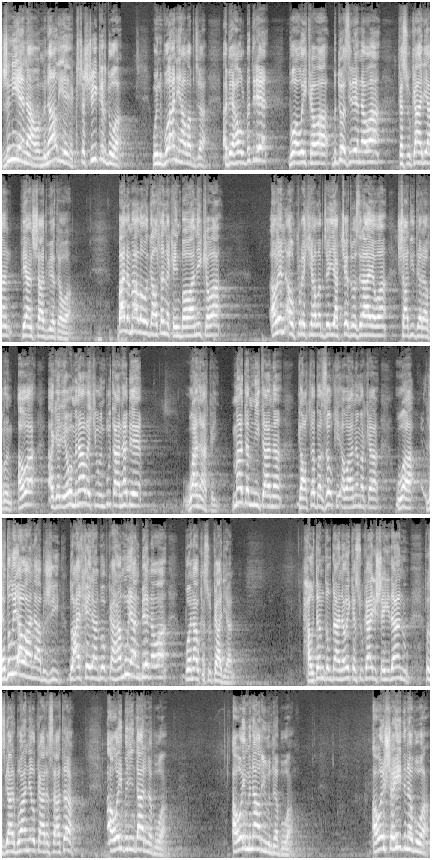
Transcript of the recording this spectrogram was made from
ژنی هێناوە مناڵی هەیە کچە شووی کردووە ونبووانی هەڵەبجە ئەبێ هەوڵ بدرێ بۆ ئەوەی کەوا بدۆزرێنەوە کەسوکاریان پێیان شاد بێتەوە با لە ماڵەوە گاڵتە نەکەین بەوانەی کەوا ئەڵێن ئەو کوڕێکی هەڵەبجە یاکچێ دۆزرایەوە شادی دەرەبڕن ئەوە ئەگەر ئێوە مناڵێکی ونبووتان هەبێ واناکەی مادەم نیتانە گاڵتە بە زەوقی ئەوانە مەکە و لە دڵی ئەوانە بژی دوعای خەیران بۆ بکە هەمویان بێنەوە بۆ ناو کەسوکاریان حەوتەم، دڵدانەوەی کەسوکاری شەهیدان و ڕزگاربووانی ئەو کارەساتە، ئەوەی بریندار نەبووە، ئەوەی مناڵی ون نەبووە، ئەوەی شەهید نەبووە،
